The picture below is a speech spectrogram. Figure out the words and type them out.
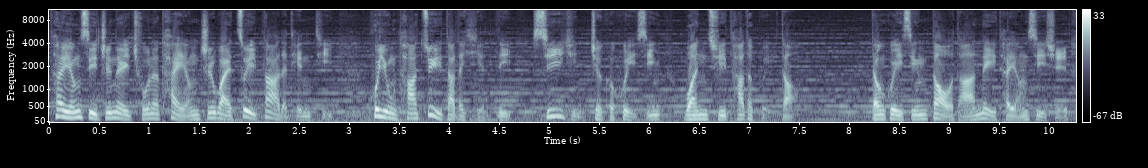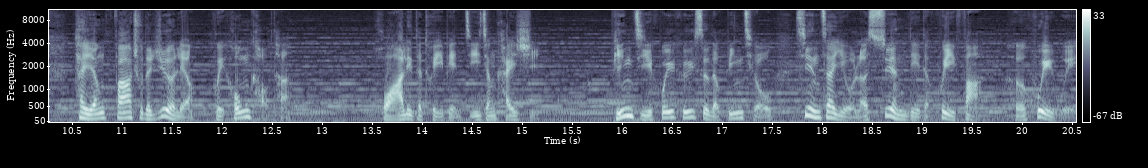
太阳系之内除了太阳之外最大的天体，会用它巨大的引力吸引这颗彗星弯曲它的轨道。当彗星到达内太阳系时，太阳发出的热量会烘烤它，华丽的蜕变即将开始。贫瘠灰黑色的冰球现在有了绚丽的彗发和彗尾，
